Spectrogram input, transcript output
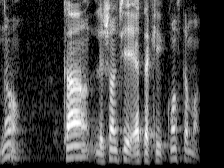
Non. Quand le chantier est attaqué constamment,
